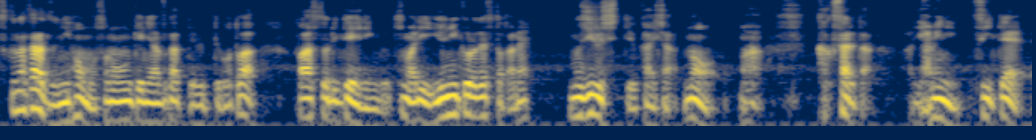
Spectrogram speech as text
少なからず日本もその恩恵に預かっているってことはファーストリテイリングつまりユニクロですとかね無印っていう会社の、まあ、隠された闇について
